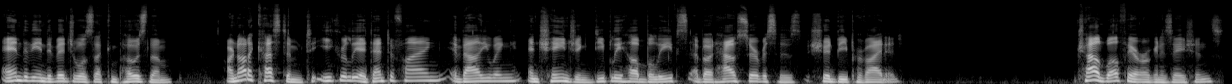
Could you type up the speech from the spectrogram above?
and the individuals that compose them are not accustomed to eagerly identifying, evaluating, and changing deeply held beliefs about how services should be provided. Child welfare organizations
